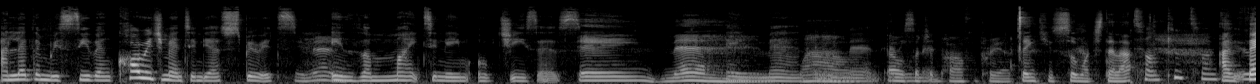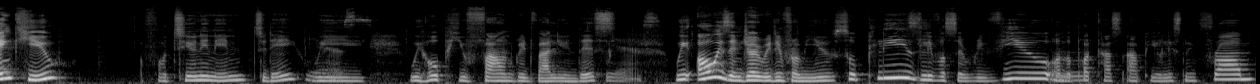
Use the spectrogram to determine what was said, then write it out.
and let them receive encouragement in their spirits Amen. in the mighty name of Jesus. Amen. Amen. Wow. Amen. That was such a powerful prayer. Thank you so much, Stella. Thank you, thank And thank you for tuning in today. Yes. we hope you found great value in this. Yes. We always enjoy reading from you, so please leave us a review on the Mm. podcast app you're listening from.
